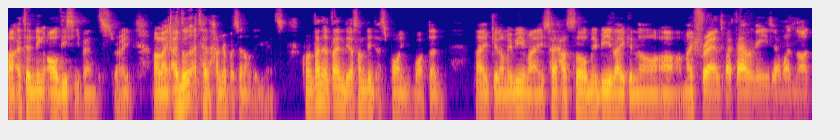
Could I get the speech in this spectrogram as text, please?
uh, attending all these events, right? Uh, like I don't attend hundred percent of the events. From time to time, there's something that's more important like you know maybe my side hustle maybe like you know uh, my friends my families and whatnot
